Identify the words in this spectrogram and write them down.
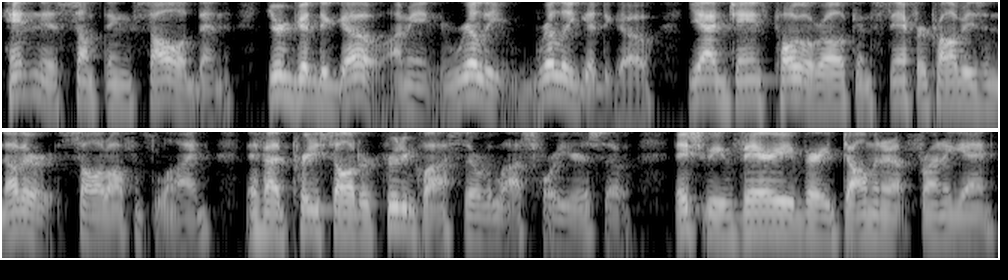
Hinton is something solid, then you're good to go. I mean, really, really good to go. Yeah, James Pogorelc and Stanford probably is another solid offensive line. They've had pretty solid recruiting classes over the last four years, so they should be very, very dominant up front again.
